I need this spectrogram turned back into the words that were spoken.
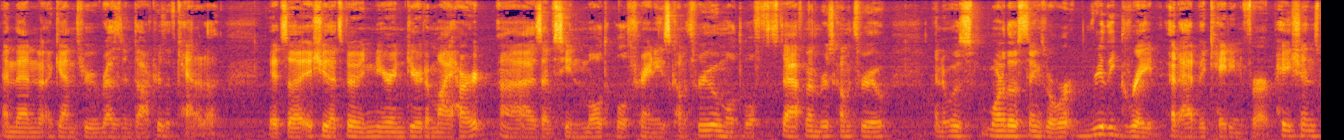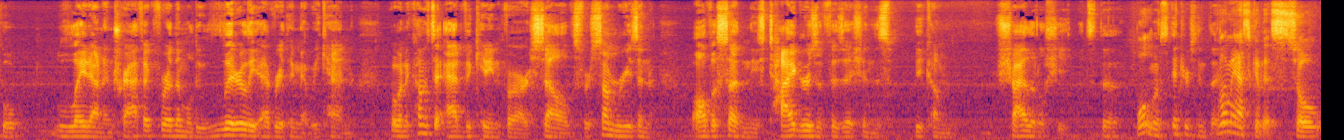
and then again through Resident Doctors of Canada. It's an issue that's very near and dear to my heart, uh, as I've seen multiple trainees come through, multiple staff members come through and it was one of those things where we're really great at advocating for our patients. We'll lay down in traffic for them. We'll do literally everything that we can. But when it comes to advocating for ourselves, for some reason, all of a sudden these tigers of physicians become shy little sheep. It's the well, most interesting thing. Let me ask you this. So,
